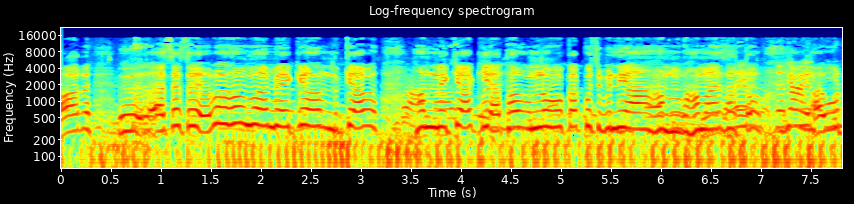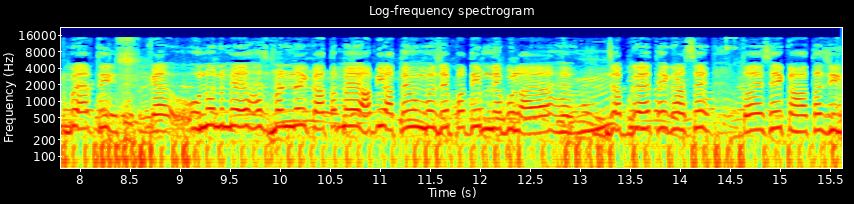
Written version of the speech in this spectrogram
और ऐसे ऐसे हम- क्या क्या हमने क्या किया था? उन लोगों का कुछ भी नहीं आया हम हमारे तो उठ बैठी। क्या उन्होंने मेरे हस्बैंड ने कहा था मैं अभी आते हूँ मुझे प्रदीप ने बुलाया है। जब गए थे घर से तो ऐसे ही कहा था जी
